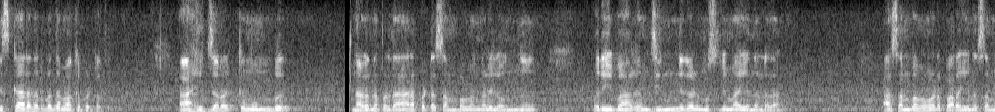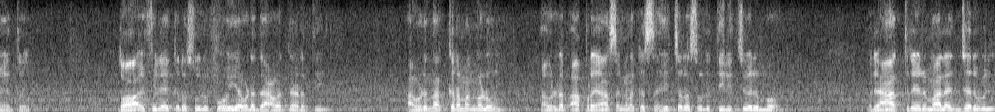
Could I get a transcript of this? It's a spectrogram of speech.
നിസ്കാരം നിർബന്ധമാക്കപ്പെട്ടത്. ആ ഹിജറക്ക് മുമ്പ് നടന്ന പ്രധാനപ്പെട്ട സംഭവങ്ങളിലൊന്ന് ഒരു വിഭാഗം ജിന്നുകൾ മുസ്ലിമായി എന്നുള്ളതാണ്. ആ സംഭവം അവിടെ പറയുന്ന സമയത്ത് ത്വായിഫിലേക്ക് റസൂൽ പോയി അവിടെ ദാവത്ത് നടത്തി. അവിടുന്ന് അക്രമങ്ങളും അവരുടെ ആ പ്രയാസങ്ങളൊക്കെ സഹിച്ച് റസൂൽ തിരിച്ചു വരുമ്പോൾ രാത്രി ഒരു മലഞ്ചെരുവിൽ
